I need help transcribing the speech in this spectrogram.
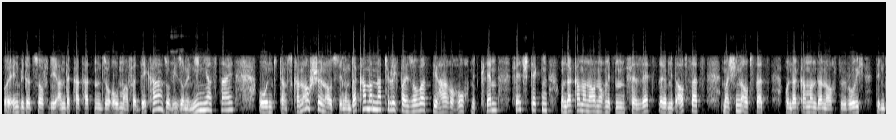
Oder entweder Zopf, die Undercut hatten, so oben auf der Decke, so wie so eine Ninja-Style. Und das kann auch schön aussehen. Und da kann man natürlich bei sowas die Haare hoch mit Klemm feststecken. Und da kann man auch noch mit einem Versetz, äh, mit Aufsatz, Maschinenaufsatz, und dann kann man dann auch ruhig den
